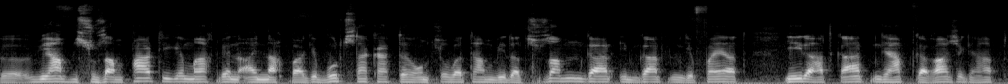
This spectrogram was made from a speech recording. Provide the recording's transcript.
äh, wir haben zusammen Party gemacht, wenn ein Nachbar Geburtstag hatte und so was haben wir da zusammen im Garten gefeiert. Jeder hat Garten gehabt, Garage gehabt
